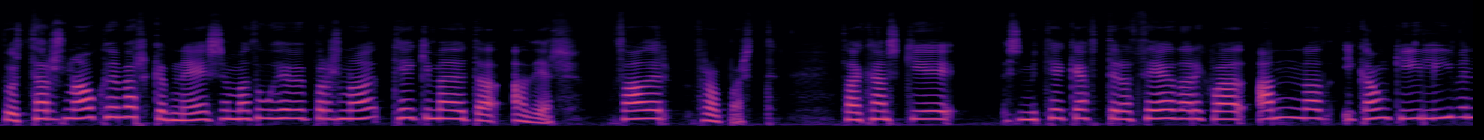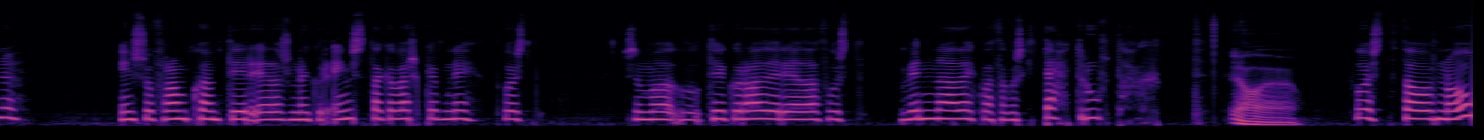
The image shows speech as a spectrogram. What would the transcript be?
þú veist, það er svona ákveðin verkefni sem að þú hefur bara svona tekið með þetta að þér. Það er frábært. Það er kannski sem ég tek eftir að þegar það er eitthvað annað í gangi í lífinu eins og framkvæmdir eða svona einhver einstaka verkefni þú veist, sem að þú tekur að þér eða þú veist, vinnað eitthvað, það kannski dettur úr takt. Já, já, já. Þú veist, þá svona, ó,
